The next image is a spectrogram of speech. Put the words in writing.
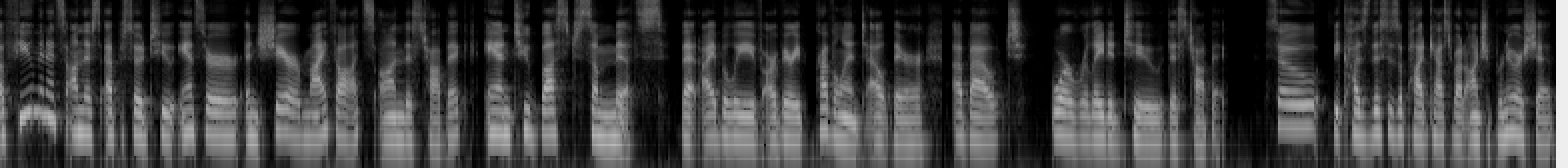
a few minutes on this episode to answer and share my thoughts on this topic and to bust some myths that I believe are very prevalent out there about or related to this topic. So, because this is a podcast about entrepreneurship,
